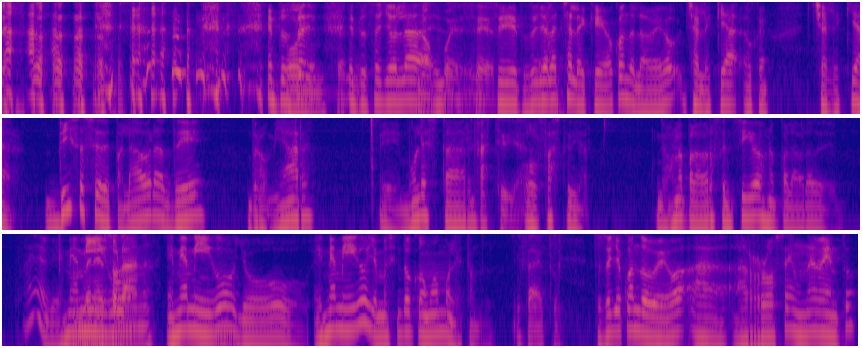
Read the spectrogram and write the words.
eso. Entonces, entonces yo la... No puede ser. Sí, entonces yo la chalequeo cuando la veo. Chalequear. ok, Chalequear. Dícese de palabra de bromear, eh, molestar Fastidiar. o fastidiar. No es una palabra ofensiva, es una palabra de... eh, es mi amigo. venezolana. Es mi amigo, yo... Es mi amigo, yo me siento cómodo molestándolo. Exacto. Entonces yo cuando veo a, a Rosa en un evento,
